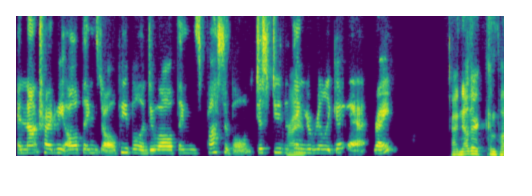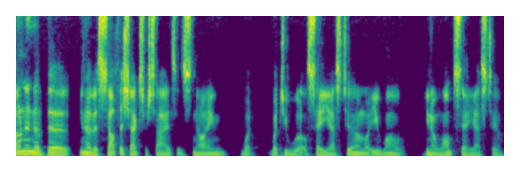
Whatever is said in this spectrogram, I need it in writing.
and not try to be all things to all people and do all things possible. Just do the right. thing you're really good at, right? Another component of the, you know, the selfish exercise is knowing what what you will say yes to and what you won't, you know, won't say yes to.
